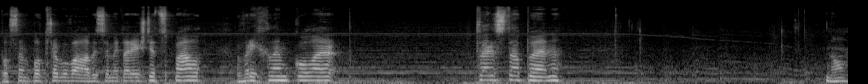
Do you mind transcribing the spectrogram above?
to jsem potřeboval, aby se mi tady ještě spal v rychlém kole Verstappen. No,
